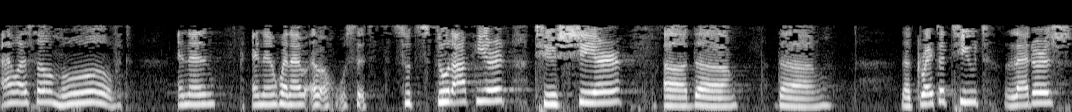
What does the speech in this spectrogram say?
I was so moved. And then and then when I uh, stood up here to share uh, the the the gratitude letters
